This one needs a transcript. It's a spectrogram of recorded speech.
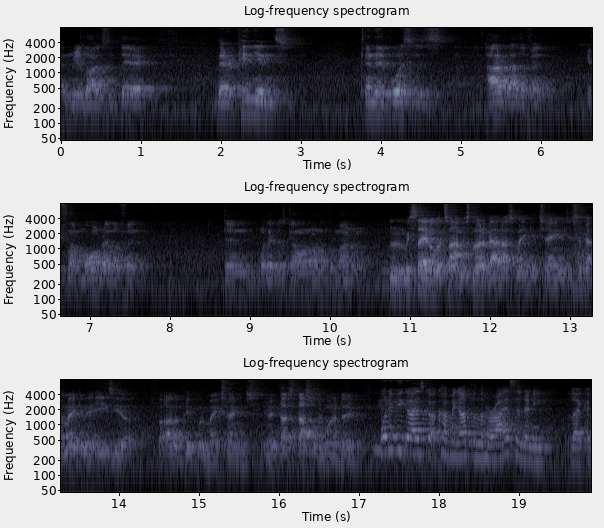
and realise that their their opinions and their voices are relevant if not more relevant than whatever's going on at the moment. Mm, we say it all the time. It's not about us making change. It's about making it easier for other people to make change. You know, that's that's what we want to do. What have you guys got coming up on the horizon? Any like a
